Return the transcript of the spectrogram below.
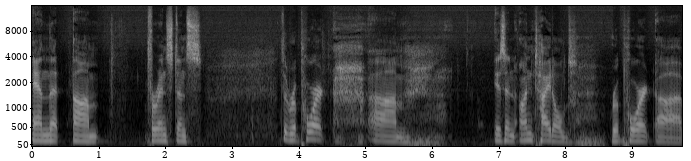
and that, um, for instance, the report um, is an untitled report uh,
